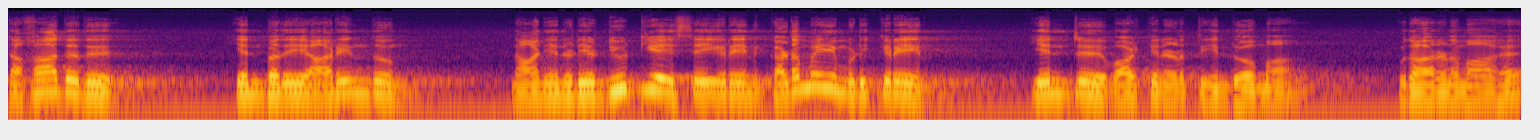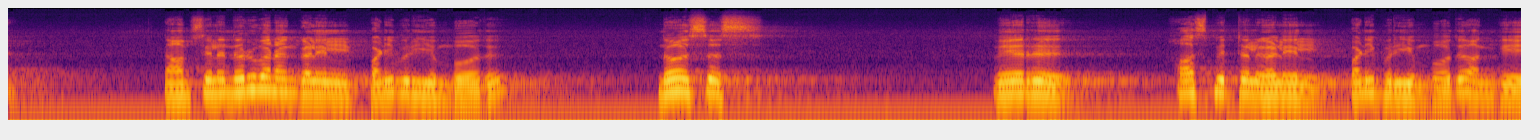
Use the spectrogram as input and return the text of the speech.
தகாதது? என்பதை அறிந்தும் நான் என்னுடைய டியூட்டியை செய்கிறேன் கடமையை முடிக்கிறேன் என்று வாழ்க்கை நடத்துகின்றோமா? உதாரணமாக நாம் சில நிறுவனங்களில் பணிபுரியும் போது நர்சஸ் வேறு ஹாஸ்பிட்டல்களில் பணிபுரியும் போது அங்கே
